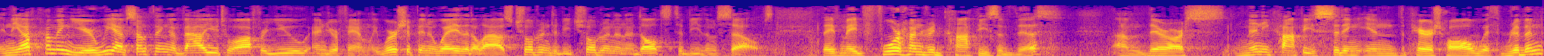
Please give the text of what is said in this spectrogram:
In the upcoming year, we have something of value to offer you and your family. Worship in a way that allows children to be children and adults to be themselves. They've made 400 copies of this. Um, there are many copies sitting in the parish hall with ribbon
